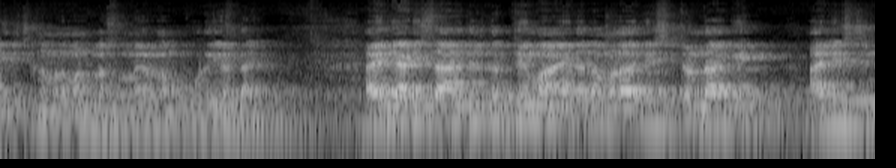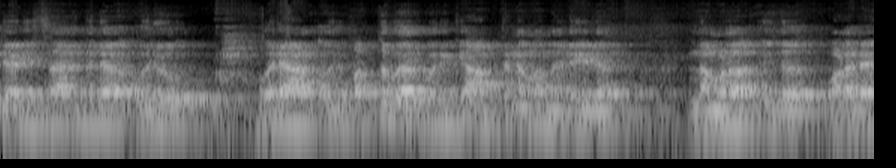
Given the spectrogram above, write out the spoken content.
തിരിച്ച് നമ്മൾ മണ്ഡല സമ്മേളനം കൂടുകയുണ്ടായി. അതിന്റെ അടിസ്ഥാനത്തിൽ കൃത്യമായിട്ട് നമ്മൾ ലിസ്റ്റ് ഉണ്ടാക്കി. ആ ലിസ്റ്റിന്റെ അടിസ്ഥാനത്തിൽ ഒരു ഒരാൾ ഒരു പത്ത് പേർക്ക് ഒരു ക്യാപ്റ്റൻ എന്ന നിലയിൽ നമ്മൾ ഇത് വളരെ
